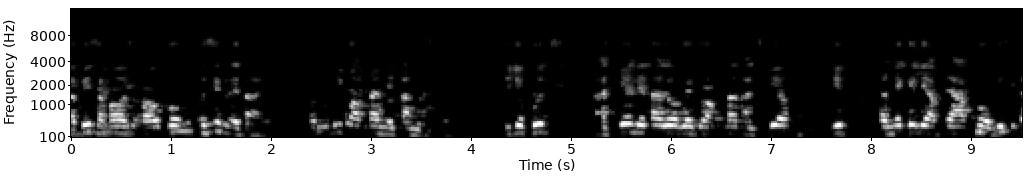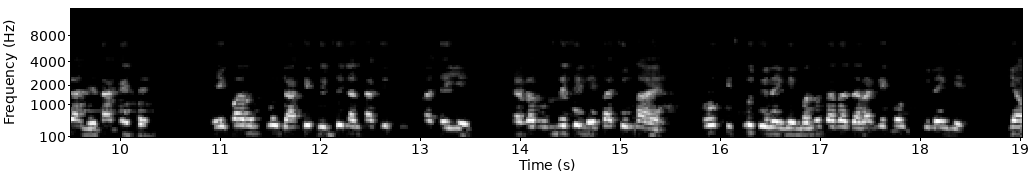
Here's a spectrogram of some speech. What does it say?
सभी समाजों को उपस्थित रहता है और उन्हीं को अपना नेता मानते हैं। जो कुछ राजकीय नेता लोग हैं, जो अपना राजकीय हित करने के लिए अपने आप को ओबीसी का नेता कहते हैं। एक बार उनको जाके फिर से जनता से पूछना चाहिए कि अगर उनमें से नेता चुनना है तो किसको चुनेंगे? मनोज दादा जरागे को चुनेंगे या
